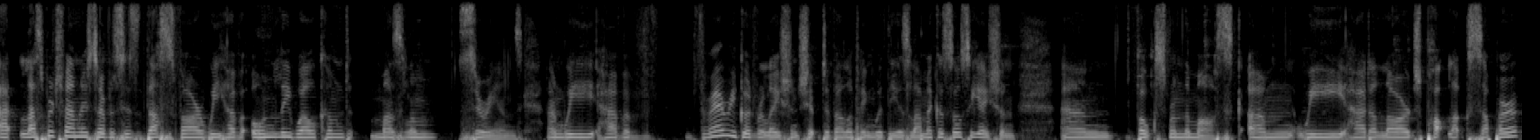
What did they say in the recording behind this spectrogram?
At Lethbridge Family Services, thus far, we have only welcomed Muslim Syrians, and we have a v- very good relationship developing with the Islamic Association and folks from the mosque. Um, we had a large potluck supper.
